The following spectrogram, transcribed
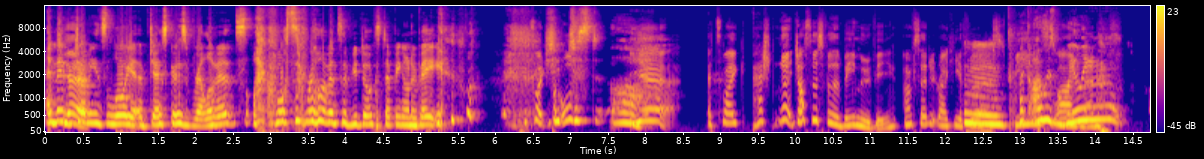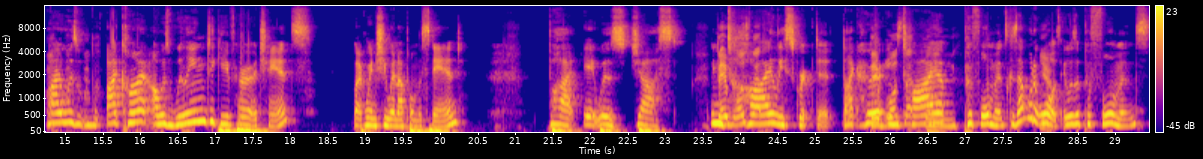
And then Yeah. Johnny's lawyer objects, goes, relevance? Like, what's the relevance of your dog stepping on a bee? It's like, she also, just, oh. yeah. It's like hash- no justice for the B movie. I've said it right here Mm, first. like I was willing. I was, I can't, I was willing to give her a chance, like when she went up on the stand, but it was just There was that- entirely scripted. Like her There was that entire performance, because that's what it Yeah. was. It was a performance,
